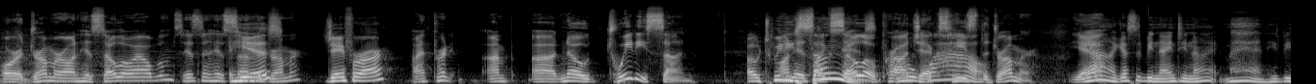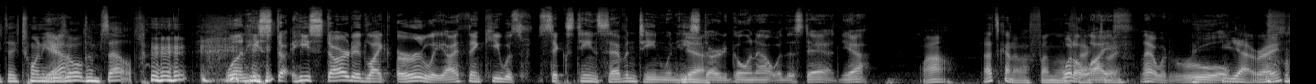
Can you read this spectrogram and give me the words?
Or a drummer on his solo albums? Isn't his son he the is drummer? Jay Farrar. I'm pretty. I'm. Uh, no, Tweedy's son. Oh, Tweedy's on his son like is. solo Oh, projects, he's the drummer. Yeah. Yeah. I guess it'd be 99. Man, he'd be like 20 years old himself. well, and he sta- he started like early. I think he was 16, 17 when he Yeah. started going out with his dad. Yeah. wow. That's kind of a fun little What a factoid. life. That would rule. Yeah, right?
